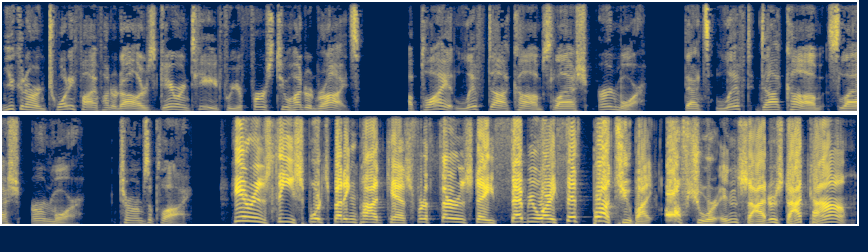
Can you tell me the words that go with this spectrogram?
you can earn $2,500 guaranteed for your first 200 rides. Apply at lyft.com slash earn more. That's lyft.com slash earn more. Terms apply. Here is the Sports Betting Podcast for Thursday, February 5th, brought to you by OffshoreInsiders.com.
